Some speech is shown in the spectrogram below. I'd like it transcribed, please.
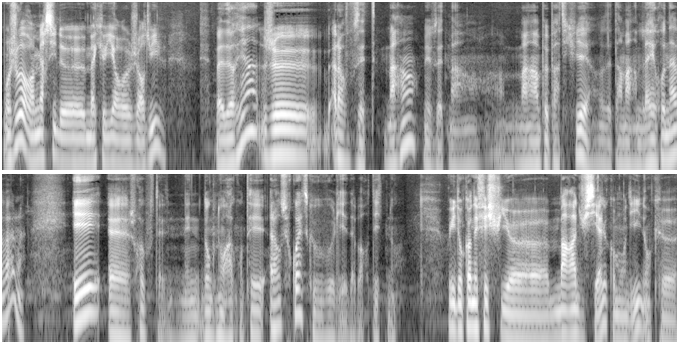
Bonjour, merci de m'accueillir aujourd'hui. Bah de rien, je... Alors vous êtes marin, mais vous êtes marin, un marin un peu particulier, hein. vous êtes un marin de l'aéronaval, et euh, je crois que vous allez donc nous raconter... Alors sur quoi est-ce que vous voliez d'abord, dites-nous oui, donc en effet, je suis euh, marin du ciel, comme on dit, donc euh,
